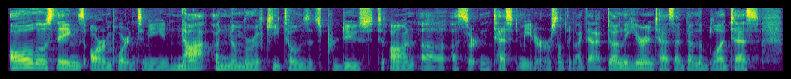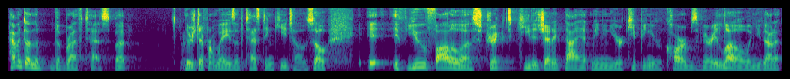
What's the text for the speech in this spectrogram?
All those things are important to me, not a number of ketones that's produced on a, a, certain test meter or something like that. I've done the urine test, I've done the blood tests, haven't done the, the breath test, but there's different ways of testing ketones. So if you follow a strict ketogenic diet, meaning you're keeping your carbs very low and you got to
